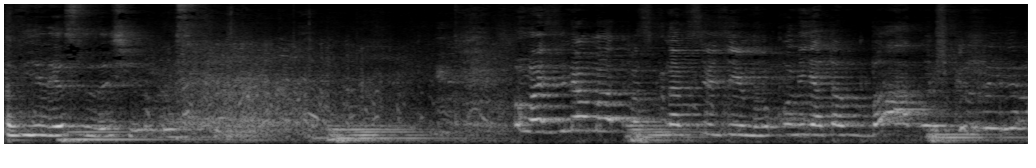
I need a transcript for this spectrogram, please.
В Елец зачем? Возьмем отпуск на всю зиму. У меня там бабушка живет.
